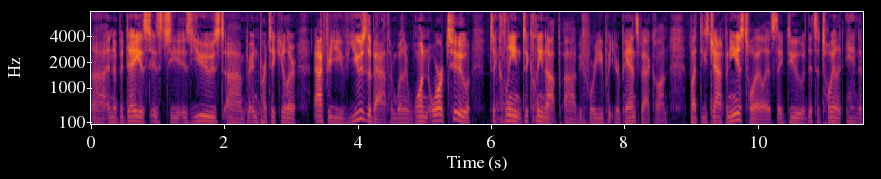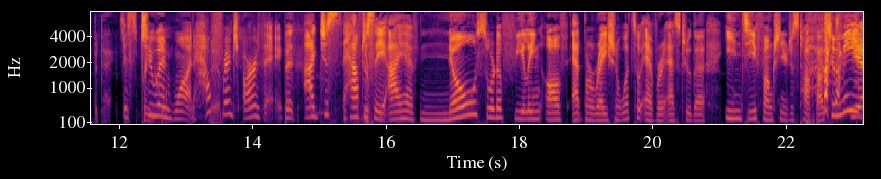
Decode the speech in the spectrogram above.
uh, and a bidet is is is used um, in particular after you've used the bathroom, whether one or two, to clean to clean up uh, before you put your pants back on. But these Japanese toilets, they do it's a toilet and a bidet. It's, It's pretty two cool. in one. How French are they? But I just have to say, I have no sort of feeling of admiration whatsoever as to the Yinji function you just talked about. to me, Yeah.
